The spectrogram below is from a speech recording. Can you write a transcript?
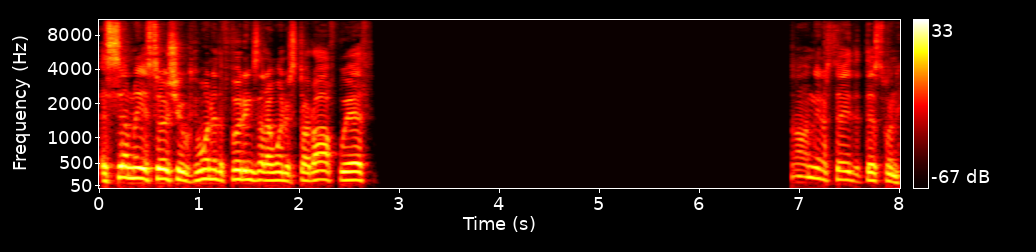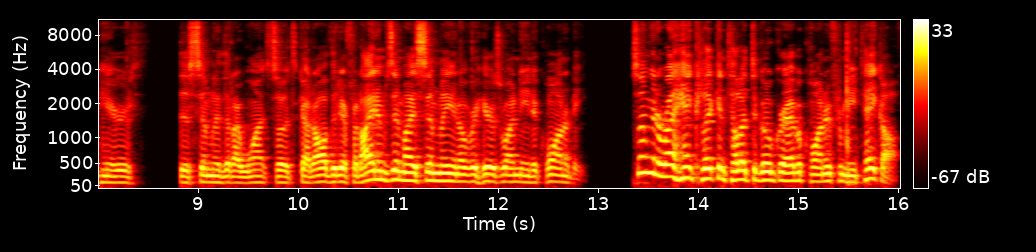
assembly associated with one of the footings that I want to start off with. So I'm going to say that this one here is the assembly that I want. So it's got all the different items in my assembly, and over here is where I need a quantity. So I'm going to right hand click and tell it to go grab a quantity for me takeoff.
